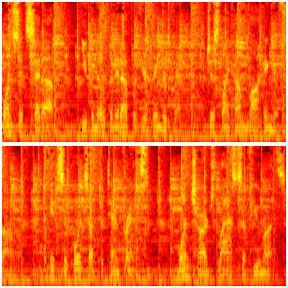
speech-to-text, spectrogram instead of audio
Once it's set up, you can open it up with your fingerprint, just like unlocking your phone. It supports up to 10 prints. One charge lasts a few months.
